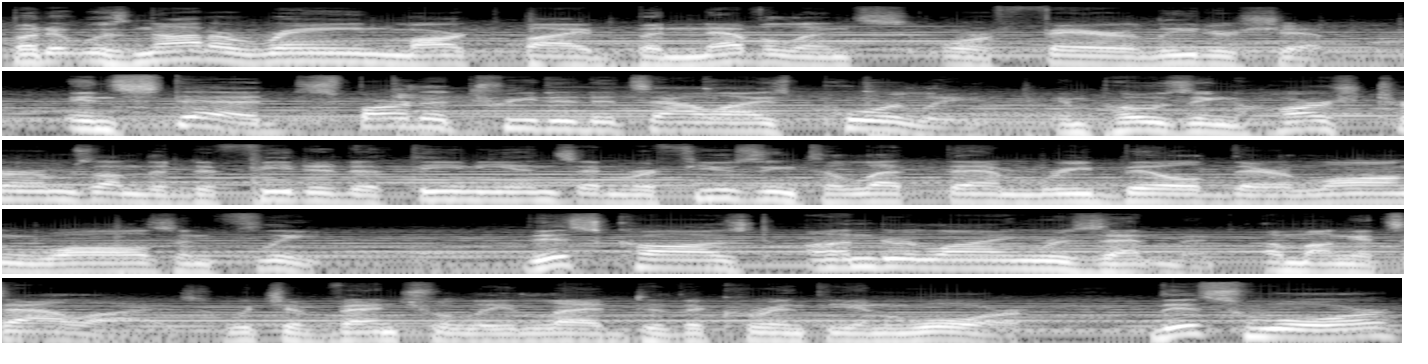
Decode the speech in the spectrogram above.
But it was not a reign marked by benevolence or fair leadership. Instead, Sparta treated its allies poorly, imposing harsh terms on the defeated Athenians and refusing to let them rebuild their long walls and fleet. This caused underlying resentment among its allies, which eventually led to the Corinthian War. This war,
